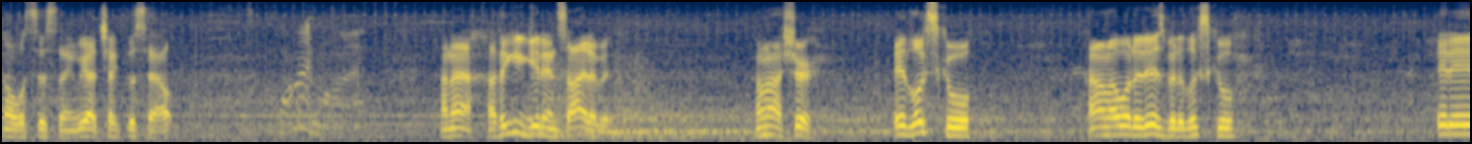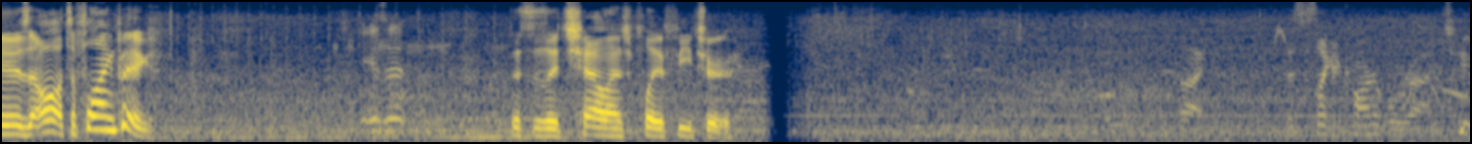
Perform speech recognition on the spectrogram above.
oh, what's this thing? We gotta check this out. Climb on it. I know. I think you get inside of it. I'm not sure. It looks cool. I don't know what it is, but it looks cool. It is, oh, it's a flying pig. Is it? This is a challenge play feature. Alright, this is like a carnival ride, too.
